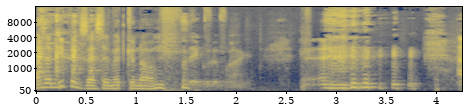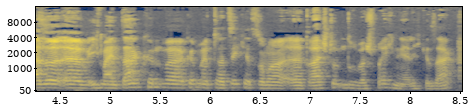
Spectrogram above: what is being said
du einen Lieblingssessel mitgenommen? Sehr gute Frage. also äh, ich meine, da könnten wir, könnten wir tatsächlich jetzt nochmal äh, drei Stunden drüber sprechen, ehrlich gesagt.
